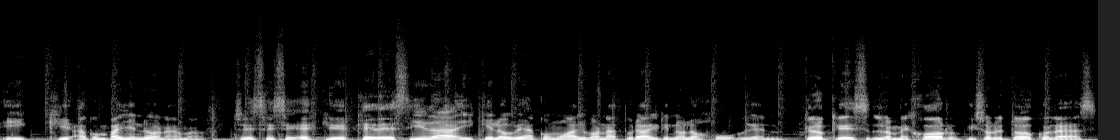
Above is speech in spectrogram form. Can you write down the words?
y que acompáñenlo nada más. Sí, sí, sí. Es que Que decida y que lo vea como algo natural, que no lo juzguen. creo que es lo mejor y sobre todo con las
